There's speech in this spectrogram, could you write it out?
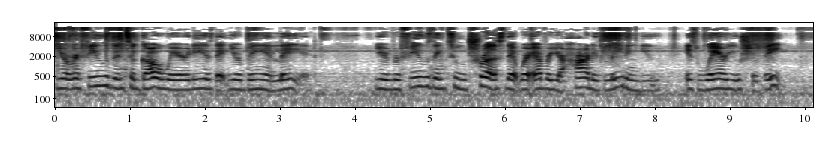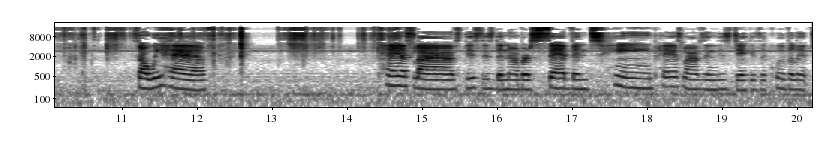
You're refusing to go where it is that you're being led. You're refusing to trust that wherever your heart is leading you is where you should be. So we have past lives. This is the number 17. Past lives in this deck is equivalent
